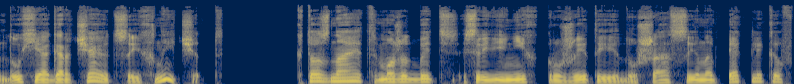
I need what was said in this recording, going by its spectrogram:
Духи огорчаются и хнычат. Кто знает, может быть, среди них кружит и душа сына Пекликов.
